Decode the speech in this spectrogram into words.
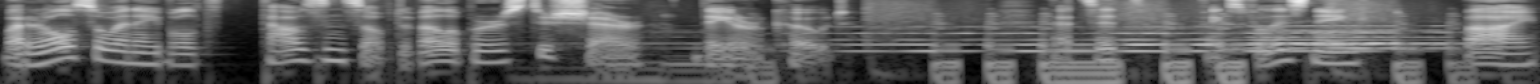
but it also enabled thousands of developers to share their code. That's it. Thanks for listening. Bye.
